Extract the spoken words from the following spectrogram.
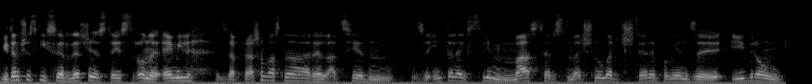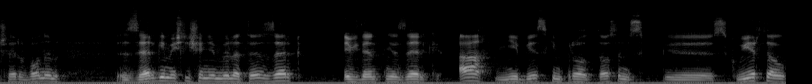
Witam wszystkich serdecznie z tej strony Emil. Zapraszam Was na relację z Intel Extreme Masters, mecz numer 4 pomiędzy Idrą i Czerwonym Zergiem, jeśli się nie mylę, to jest Zerg, ewidentnie Zerg, a niebieskim Protosem y, Squirtle.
